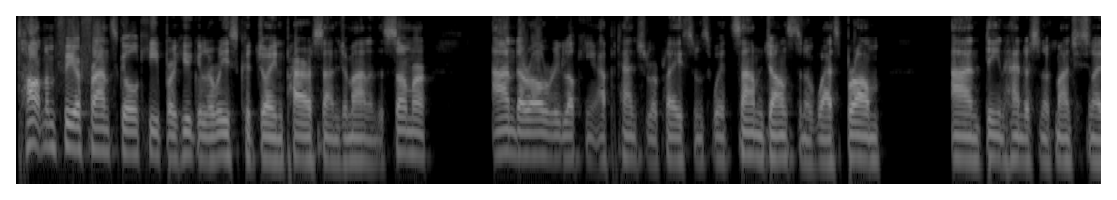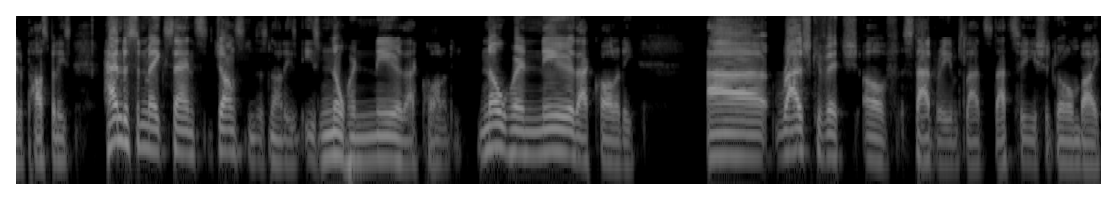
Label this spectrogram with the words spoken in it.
Tottenham fear France goalkeeper Hugo Lloris could join Paris Saint Germain in the summer, and are already looking at potential replacements with Sam Johnstone of West Brom and Dean Henderson of Manchester United possibilities. Henderson makes sense. Johnstone does not. He's, he's nowhere near that quality. Nowhere near that quality. Uh, Rajkovic of Stade Reims, lads. That's who you should go and buy.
